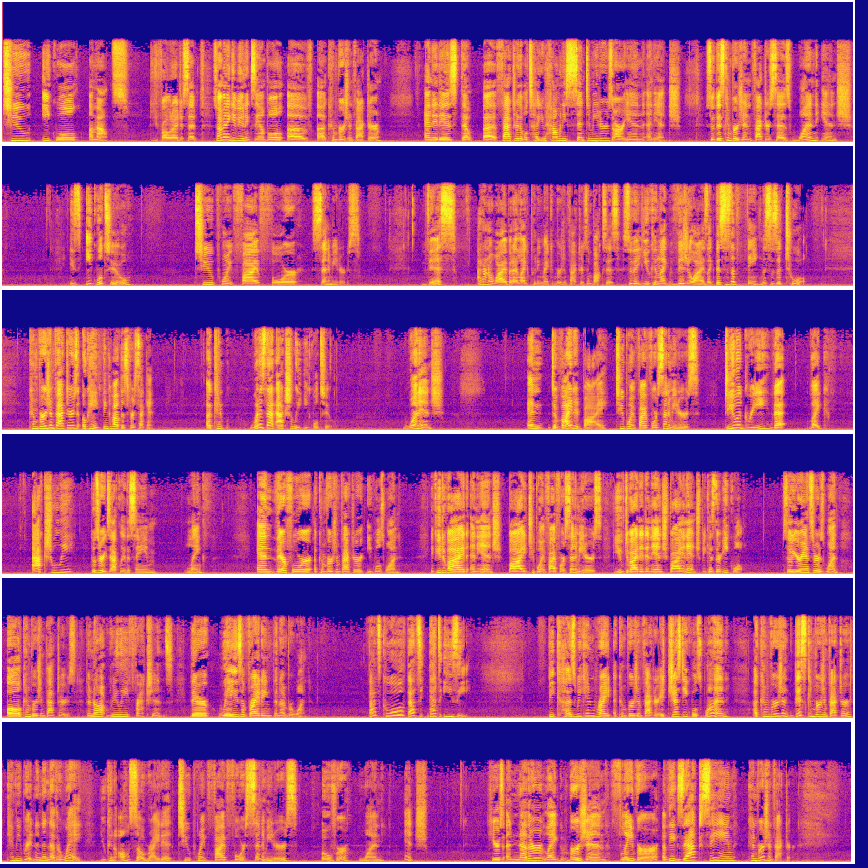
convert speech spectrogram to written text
two equal amounts. Did you follow what I just said? So I'm going to give you an example of a conversion factor and it is that uh, factor that will tell you how many centimeters are in an inch. So this conversion factor says 1 inch is equal to 2.54 centimeters. This, I don't know why, but I like putting my conversion factors in boxes so that you can, like, visualize, like, this is a thing. This is a tool. Conversion factors, okay, think about this for a second a con what is that actually equal to? 1 inch and divided by 2.54 centimeters, do you agree that, like, actually those are exactly the same length? And therefore, a conversion factor equals 1. If you divide an inch by 2.54 centimeters, you've divided an inch by an inch because they're equal. So your answer is 1 all conversion factors. They're not really fractions. They're ways of writing the number 1. That's cool. That's, that's easy. Because we can write a conversion factor, it just equals 1, a conversion, this conversion factor can be written in another way. You can also write it 2.54 centimeters over 1 inch. Here's another like version, flavor of the exact same conversion factor.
